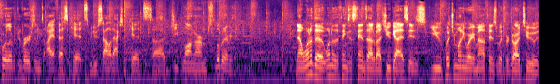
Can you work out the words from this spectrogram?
coilover conversions, IFS kits, we do solid axle kits, uh, Jeep long arms, a little bit of everything. Now, one of the one of the things that stands out about you guys is you put your money where your mouth is with regard to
